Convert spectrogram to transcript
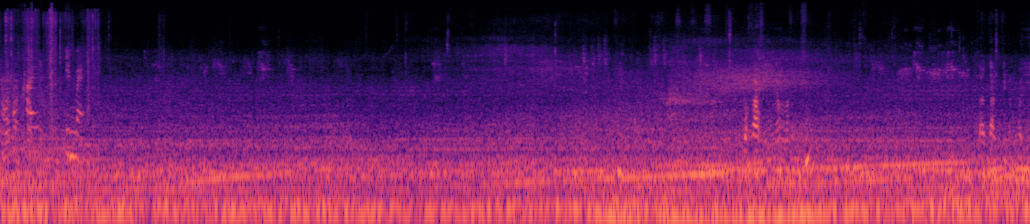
เอาตะไคร้กินไหม บวกกาสีน้ำมันเจ้าจับกินพอดี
